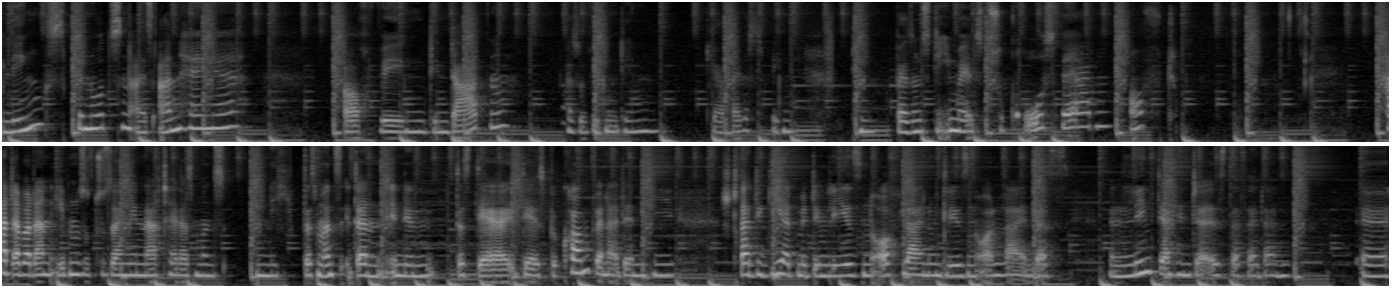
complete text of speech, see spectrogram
Links benutzen als Anhänge, auch wegen den Daten, also wegen den, ja, weil das wegen, weil sonst die E-Mails zu groß werden oft. Hat aber dann eben sozusagen den Nachteil, dass man es nicht, dass man es dann in den, dass der, der es bekommt, wenn er denn die Strategie hat mit dem Lesen offline und Lesen online, dass wenn ein Link dahinter ist, dass er dann äh,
